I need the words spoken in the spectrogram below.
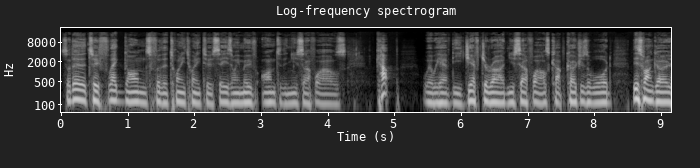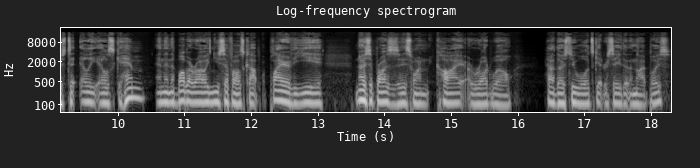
So they're the two flag gons for the 2022 season. We move on to the New South Wales Cup, where we have the Geoff Gerard New South Wales Cup Coaches Award. This one goes to Ellie Elsgahem, and then the Bob O'Reilly New South Wales Cup Player of the Year. No surprises for this one, Ky Rodwell. How those two awards get received at the night, boys?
